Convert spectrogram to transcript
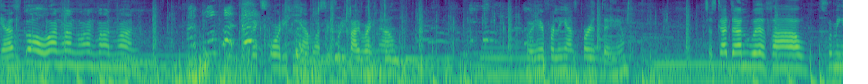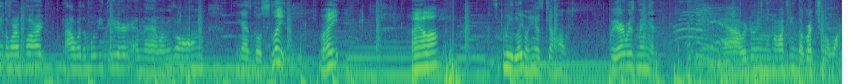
Yeah, let's go. Run, run, run, run, run. I will 6.40 p.m. Well, 6.45 right now. We're here for Leon's birthday. Just got done with uh, swimming at the water park. We're at the movie theater. And then when we go home, you guys go sleep. Right? Hi, Ella? It's to be late when you guys get home. We're with Minion. Yeah, we're doing watching the retro one.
